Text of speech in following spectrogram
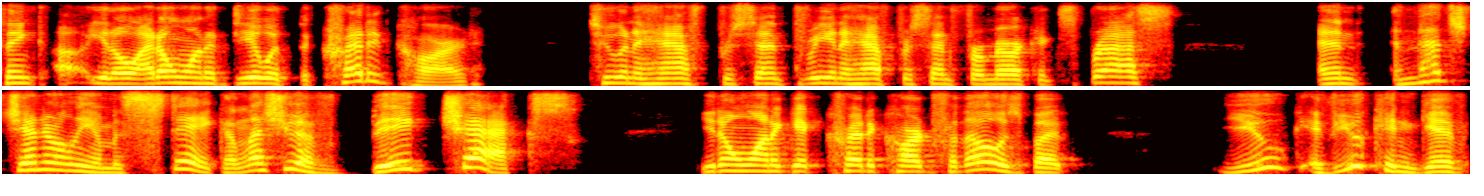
think uh, you know i don't want to deal with the credit card two and a half percent three and a half percent for american express. And and that's generally a mistake. Unless you have big checks you don't want to get credit card for those but you if you can give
